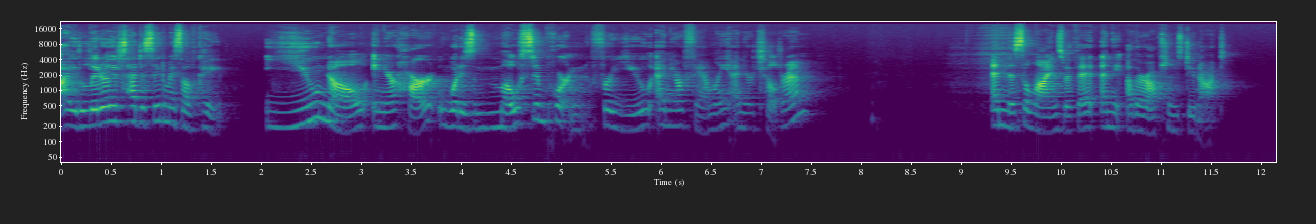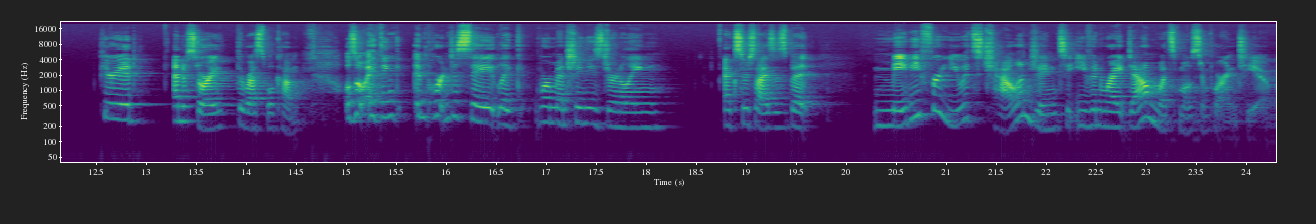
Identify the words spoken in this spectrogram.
I literally just had to say to myself, okay, you know in your heart what is most important for you and your family and your children. And this aligns with it, and the other options do not. Period. End of story. The rest will come. Also, I think important to say, like, we're mentioning these journaling exercises, but maybe for you it's challenging to even write down what's most important to you.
